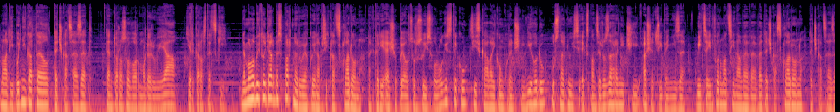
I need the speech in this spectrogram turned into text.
mladýpodnikatel.cz Tento rozhovor moderuji já, Jirka Rostecký. Nemohlo bych to dělat bez partnerů, jako je například Skladon, na který e-shopy outsourcují svou logistiku, získávají konkurenční výhodu, usnadňují si expanzi do zahraničí a šetří peníze. Více informací na www.skladon.cz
